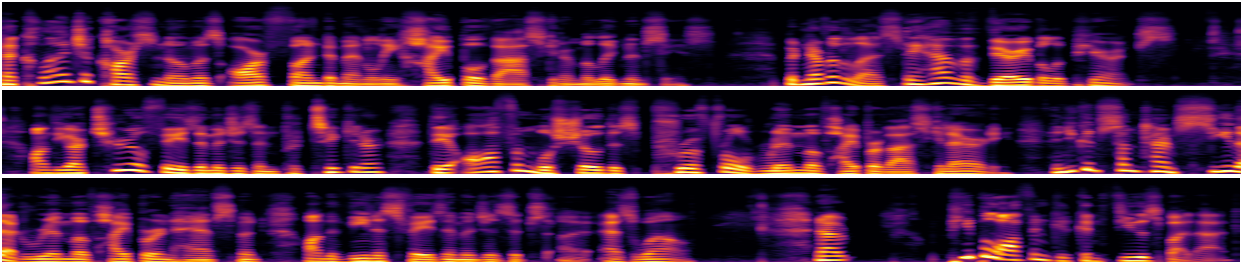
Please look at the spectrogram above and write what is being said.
Now, cholangiocarcinomas are fundamentally hypovascular malignancies, but nevertheless, they have a variable appearance. On the arterial phase images in particular, they often will show this peripheral rim of hypervascularity, and you can sometimes see that rim of hyperenhancement on the venous phase images uh, as well. Now, people often get confused by that.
